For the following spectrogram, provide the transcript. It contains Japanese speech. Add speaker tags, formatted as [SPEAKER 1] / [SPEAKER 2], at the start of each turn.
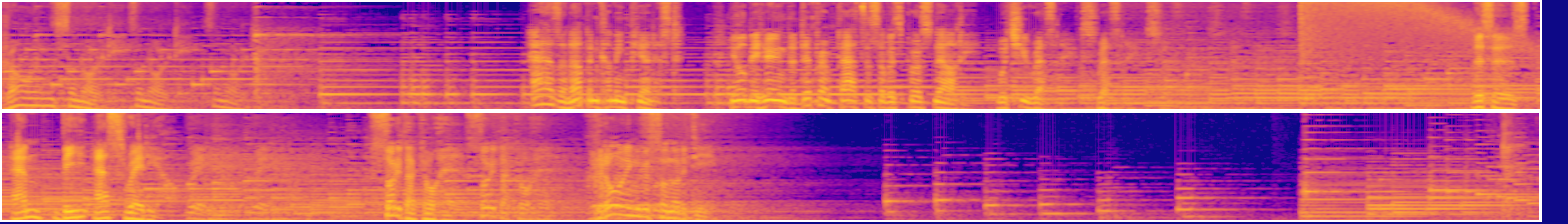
[SPEAKER 1] Growing sonority, sonority, sonority. As an up and coming pianist, you'll be hearing the different facets of his personality, which he resonates, resonates. This is MBS Radio. Radio, radio. 反田恭平、反田恭平、グローイングソノリティ。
